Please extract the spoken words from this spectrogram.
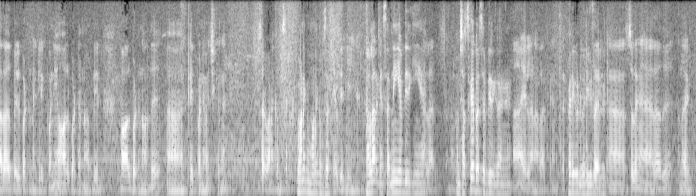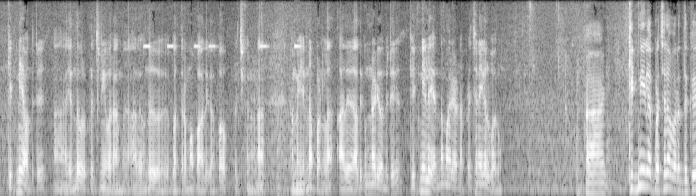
அதாவது பெல் பட்டனை கிளிக் பண்ணி ஆல் பட்டன் அப்படின்னு ஆல் பட்டனை வந்து கிளிக் பண்ணி வச்சுக்கோங்க. சார் வணக்கம் சார். வணக்கம் வணக்கம் சார். எப்படி இருக்கீங்க? நல்லா இருக்கேன் சார். நீங்கள் எப்படி இருக்கீங்க? நல்லா இருக்கு சார் நம்ம சப்ஸ்கிரைபர்ஸ் எப்படி இருக்காங்க ஆ எல்லாம் நல்லா இருக்காங்க sir. Very good very good sir ஆ, சொல்லுங்க. அதாவது அந்த கிட்னியை வந்துட்டு எந்த ஒரு பிரச்சனையும் வராமல் அதை வந்து பத்திரமா பாதுகாப்பாக வச்சுக்கணும்னா நம்ம என்ன பண்ணலாம்? அது அதுக்கு முன்னாடி வந்துட்டு கிட்னியில் எந்த மாதிரியான பிரச்சனைகள் வரும்? கிட்னியில் பிரச்சனை வர்றதுக்கு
